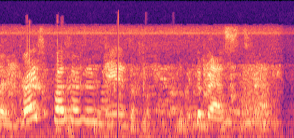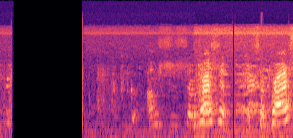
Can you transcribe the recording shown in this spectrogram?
Grace President is the best. I'm su- suppress it. Suppress.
